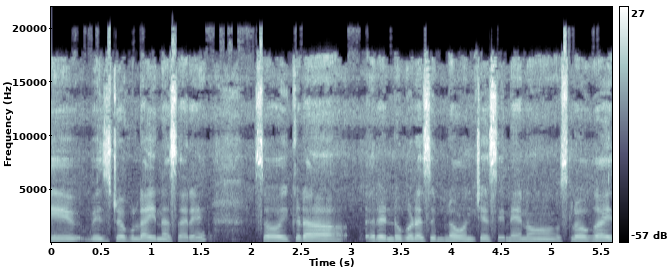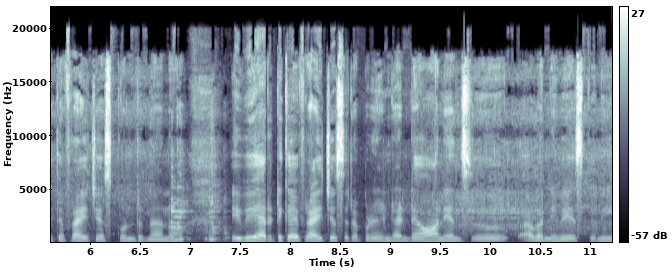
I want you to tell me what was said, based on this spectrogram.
ఏ వెజిటబుల్ అయినా సరే. సో ఇక్కడ రెండు కూడా సిమ్లో ఉంచేసి నేను స్లోగా అయితే ఫ్రై చేసుకుంటున్నాను. ఇవి అరటికాయ ఫ్రై చేసేటప్పుడు ఏంటంటే ఆనియన్స్ అవన్నీ వేసుకుని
